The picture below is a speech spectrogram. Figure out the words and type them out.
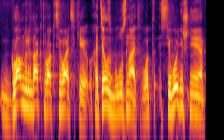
главному редактору «Активатики» хотелось бы узнать, вот сегодняшнее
